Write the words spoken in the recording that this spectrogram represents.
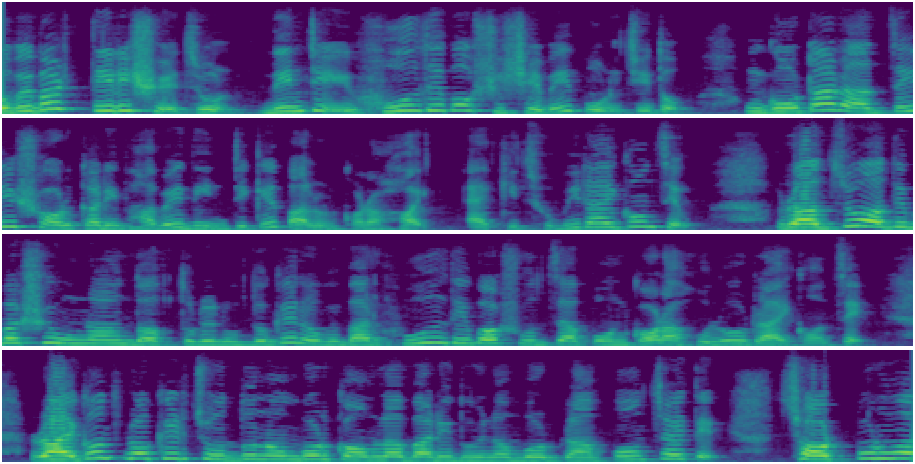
রবিবার তিরিশে জুন দিনটি হুল দিবস হিসেবেই পরিচিত। গোটা রাজ্যেই সরকারিভাবে দিনটিকে পালন করা হয়। একই ছবি রায়গঞ্জেও। রাজ্য আদিবাসী উন্নয়ন দপ্তরের উদ্যোগে রবিবার হুল দিবস উদযাপন করা হলো রায়গঞ্জে। রায়গঞ্জ ব্লকের চোদ্দ নম্বর কমলাবাড়ি দুই নম্বর গ্রাম পঞ্চায়েতের ছটপড়ুয়া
